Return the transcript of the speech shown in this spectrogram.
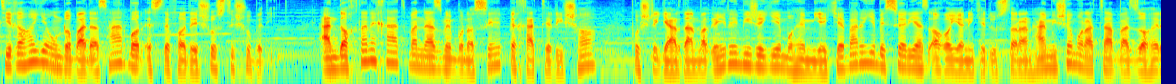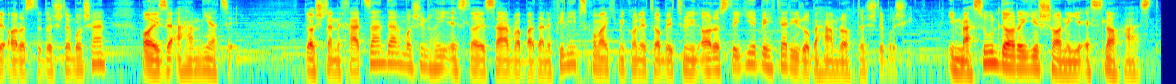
تیغه های اون رو بعد از هر بار استفاده شستشو بدید. انداختن خط و نظم مناسب به خط ریش ها، پشت گردن و غیر ویژگی مهمیه که برای بسیاری از آقایانی که دوست دارن همیشه مرتب و ظاهر آراسته داشته باشن، حائز اهمیته. داشتن خطزن در ماشین های اصلاح سر و بدن فیلیپس کمک می‌کنه تا بتونید آراستگی بهتری رو به همراه داشته باشید. این محصول دارای شانه اصلاح هست.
